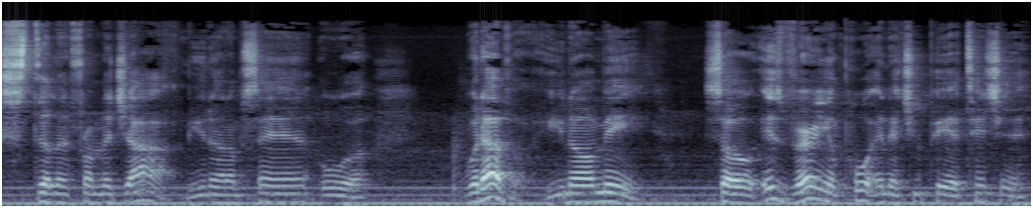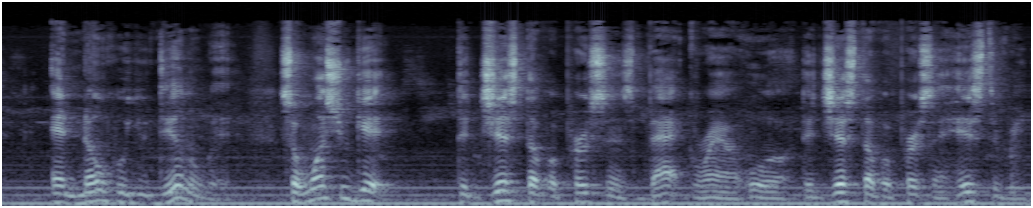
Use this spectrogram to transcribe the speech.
stealing from the job. You know what I'm saying? Or whatever. You know what I mean? So it's very important that you pay attention and know who you're dealing with. So once you get the gist of a person's background or the gist of a person's history,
